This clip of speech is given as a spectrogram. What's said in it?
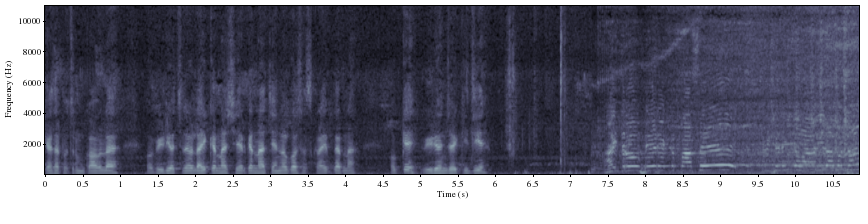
कैसा टोचर मुकाबला है और वीडियो अच्छी लगे लाइक करना शेयर करना चैनल को सब्सक्राइब करना ओके वीडियो एंजॉय कीजिए ਇਧਰੋਂ ਫੇਰ ਇੱਕ ਪਾਸੇ ਕ੍ਰਿਸ਼ਨ ਕਵਾਲੀ ਦਾ ਮੁੰਡਾ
